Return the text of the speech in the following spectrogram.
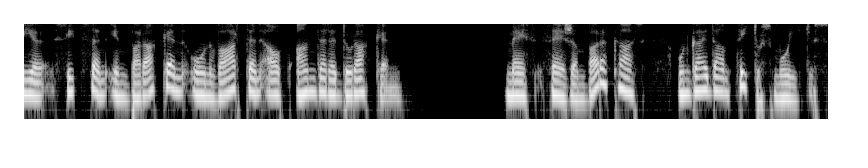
Wir sitzen in Baraken un warten auf andere Duraken. Mēs sēžam barakās un gaidām citus muļķus.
